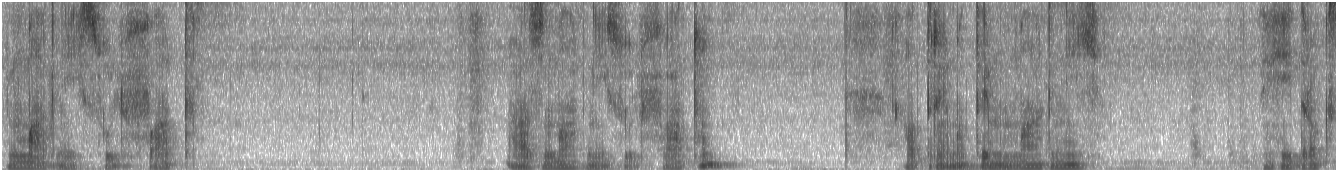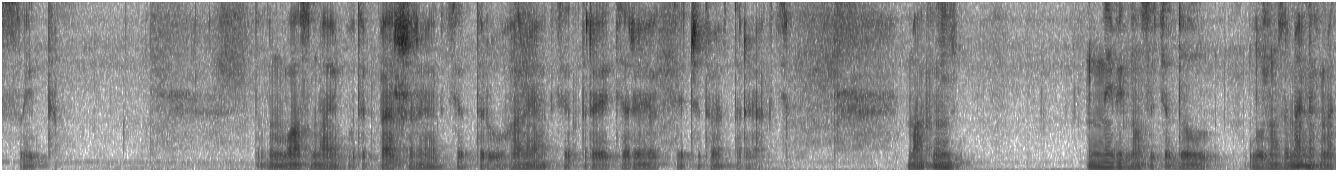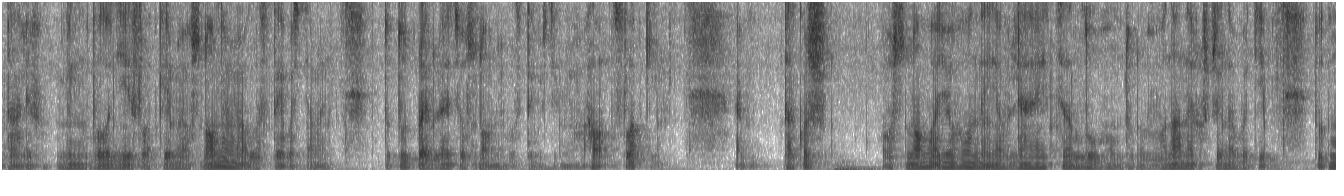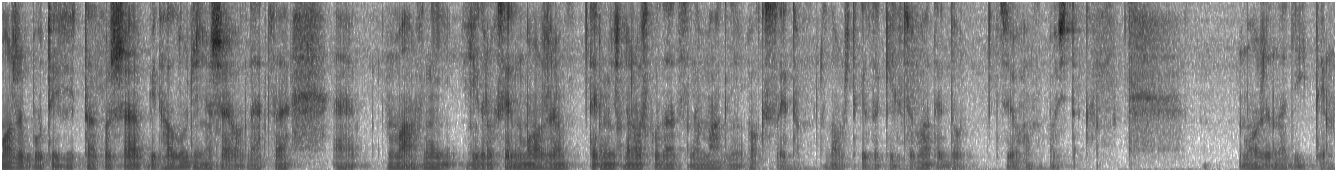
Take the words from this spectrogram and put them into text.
магній сульфат. А з магній сульфату отримати магній гідроксид. Тут у вас має бути перша реакція, друга реакція, третя реакція, четверта реакція. Магній не відноситься до лужноземельних металів, він володіє слабкими основними властивостями. Тобто тут проявляються основні властивості в нього, а слабкі. Е, Також основа його не являється лугом, тобто вона не розчинна в воді. Тут може бути також ще підгалудження, ще одне. Це е, магній гідроксид може термічно розкладатися на магній оксид. Знову ж таки, закільцювати до цього. Ось так. Може надійти.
